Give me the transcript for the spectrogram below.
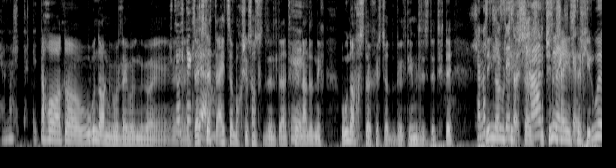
Хяналт гэдэг. Яг одоо үгэнд орно гэвэл айгүй нэг зажлаад айцсан бохшиг сонсогдсон л да. Тэгэхээр надад нэг үгэнд орох ёстой гэхээр ч одоо тэгэл тийм л үстэй. Гэхдээ хяналт хийхээс чиний сайн хэлснээр хэрвээ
